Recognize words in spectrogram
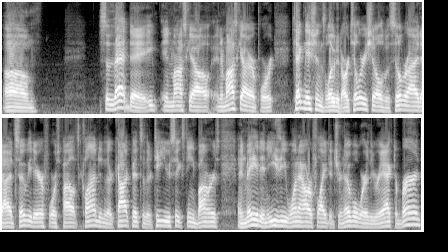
Um, so that day in Moscow, in a Moscow airport, Technicians loaded artillery shells with silver iodide. Soviet Air Force pilots climbed into their cockpits of their Tu 16 bombers and made an easy one hour flight to Chernobyl where the reactor burned.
